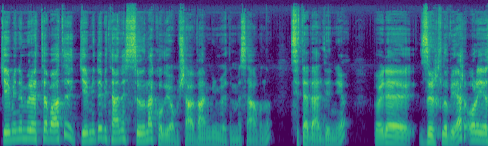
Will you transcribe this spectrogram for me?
geminin mürettebatı gemide bir tane sığınak oluyormuş abi. Ben bilmiyordum mesela bunu. Citadel deniyor. Böyle zırhlı bir yer. Oraya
